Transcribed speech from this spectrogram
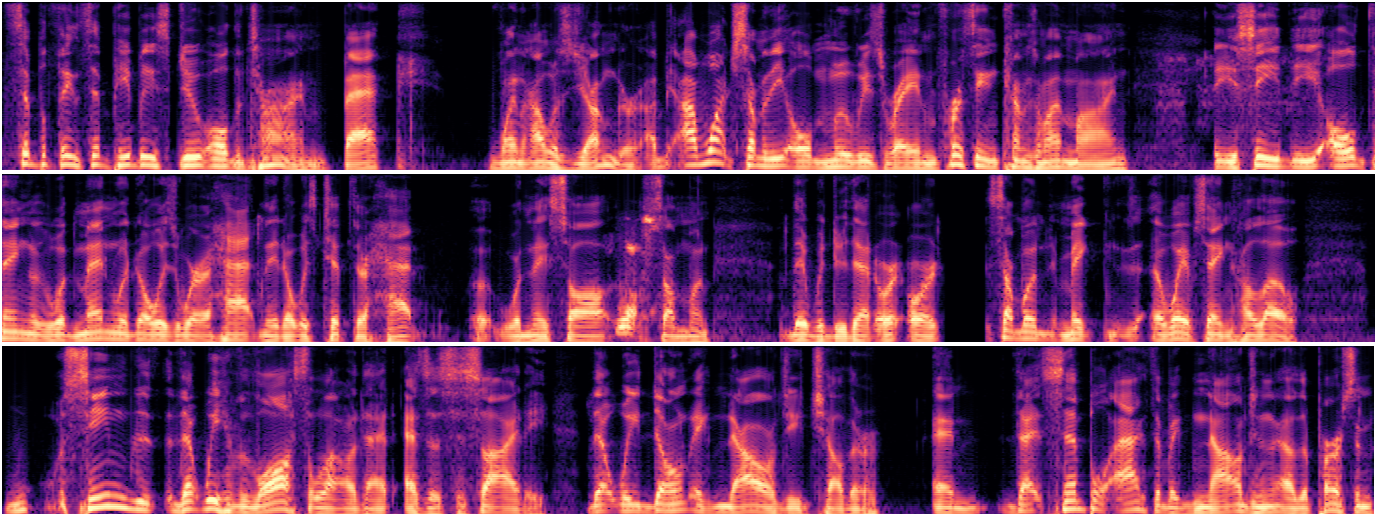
Simple things that people used to do all the time back when I was younger. I mean, I watched some of the old movies, Ray, and the first thing that comes to my mind you see the old thing with men would always wear a hat and they'd always tip their hat uh, when they saw yes. someone. They would do that, or or someone make a way of saying hello. Seemed that we have lost a lot of that as a society. That we don't acknowledge each other, and that simple act of acknowledging the other person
